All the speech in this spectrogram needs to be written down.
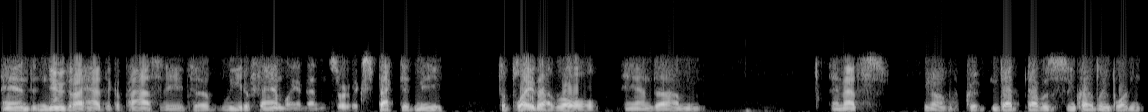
and knew that I had the capacity to lead a family, and then sort of expected me to play that role. And um, and that's you know that that was incredibly important.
